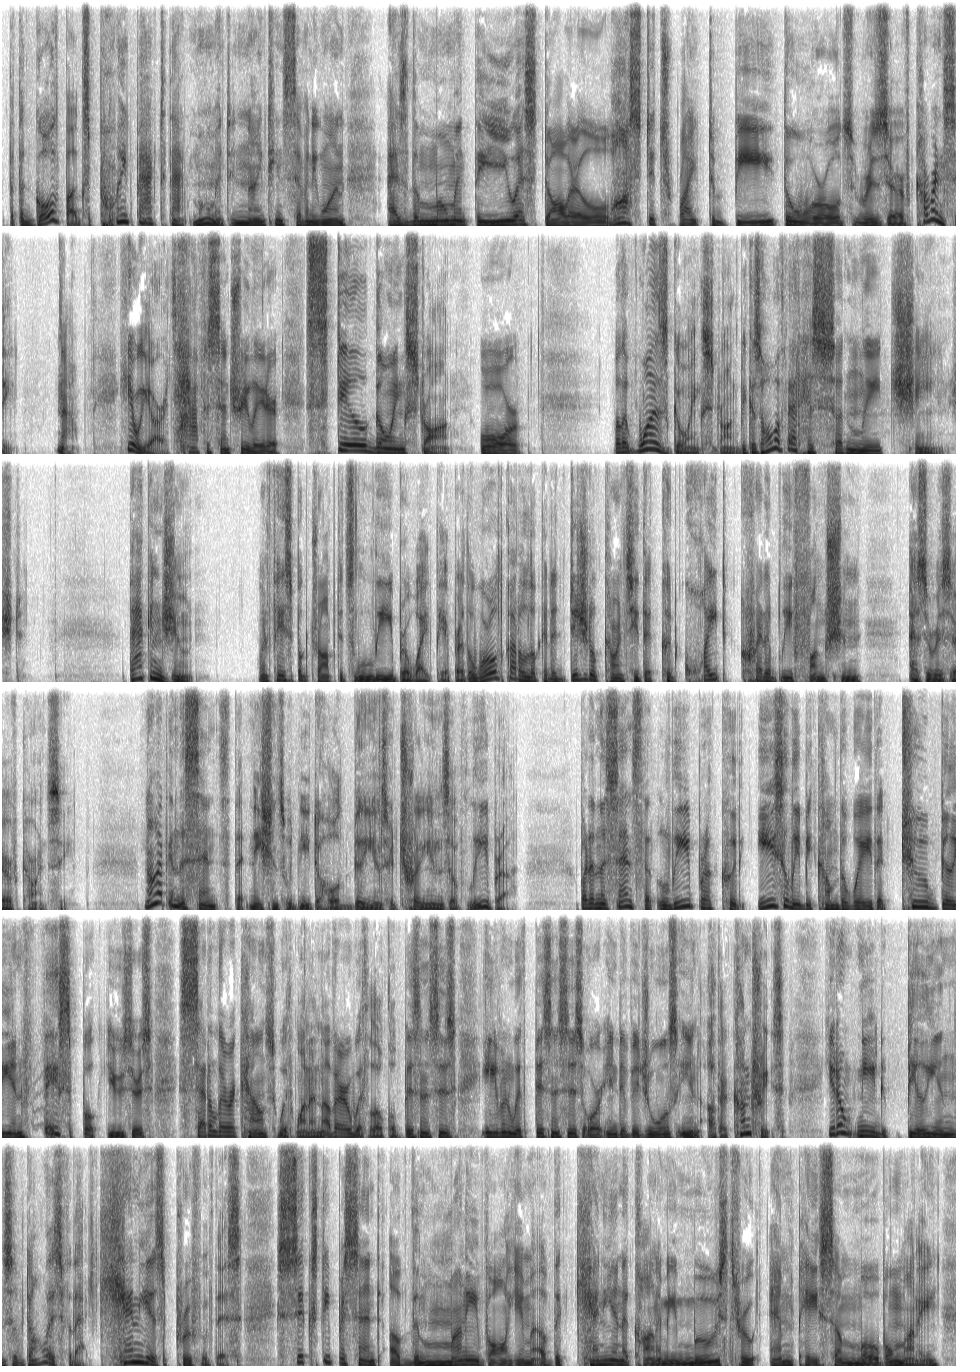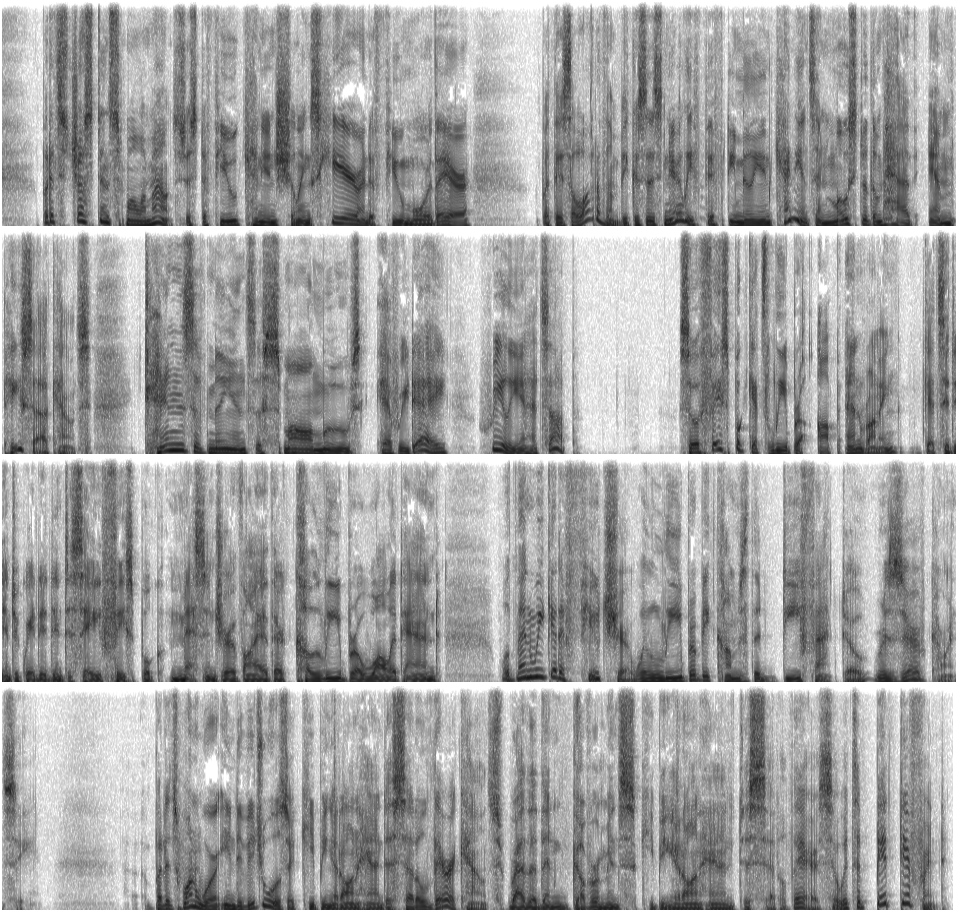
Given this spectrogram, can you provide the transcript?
But the gold bugs point back to that moment in 1971 as the moment the US dollar lost its right to be the world's reserve currency. Now, here we are. It's half a century later, still going strong. Or Well, it was going strong because all of that has suddenly changed. Back in June, when Facebook dropped its Libra white paper, the world got a look at a digital currency that could quite credibly function as a reserve currency. Not in the sense that nations would need to hold billions or trillions of Libra, but in the sense that Libra could easily become the way that 2 billion Facebook users settle their accounts with one another, with local businesses, even with businesses or individuals in other countries. You don't need billions of dollars for that. Kenya's proof of this. 60% of the money volume of the Kenyan economy moves through M Pesa mobile money, but it's just in small amounts, just a few Kenyan shillings here and a few more there. But there's a lot of them because there's nearly 50 million Kenyans, and most of them have M Pesa accounts. Tens of millions of small moves every day really adds up. So if Facebook gets Libra up and running, gets it integrated into, say, Facebook Messenger via their Calibra wallet, and well, then we get a future where Libra becomes the de facto reserve currency but it's one where individuals are keeping it on hand to settle their accounts rather than governments keeping it on hand to settle theirs. So it's a bit different.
